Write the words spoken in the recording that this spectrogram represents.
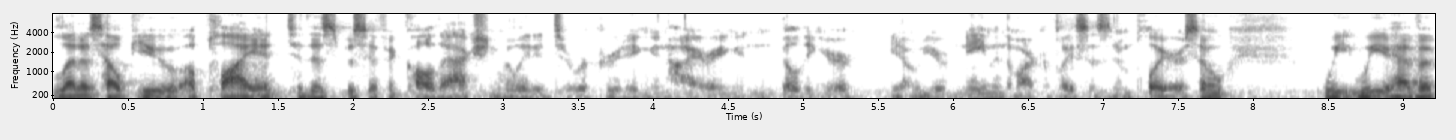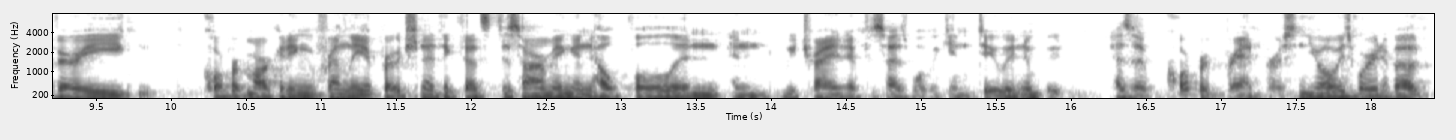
Let us help you apply it to this specific call to action related to recruiting and hiring and building your, you know, your name in the marketplace as an employer. So we, we have a very corporate marketing friendly approach, and I think that's disarming and helpful. And and we try and emphasize what we can do. And as a corporate brand person, you're always worried about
